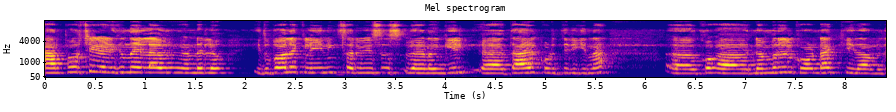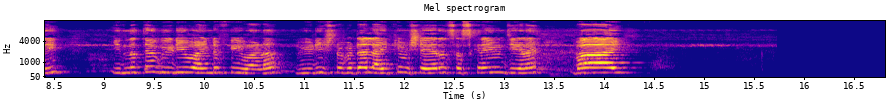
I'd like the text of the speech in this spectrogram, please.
കാർ കഴിക്കുന്ന എല്ലാവരും കണ്ടല്ലോ. ഇതുപോലെ ക്ലീനിങ് സർവീസസ് വേണമെങ്കിൽ താഴെ കൊടുത്തിരിക്കുന്ന നമ്പറിൽ കോൺടാക്ട് ചെയ്താൽ മതി. ഇന്നത്തെ വീഡിയോ അതിന്റെ ഫീവാണ് വീഡിയോ ഇഷ്ടപ്പെട്ടാൽ ലൈക്കും ഷെയറും സബ്സ്ക്രൈബും ചെയ്യണേ. ബൈ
